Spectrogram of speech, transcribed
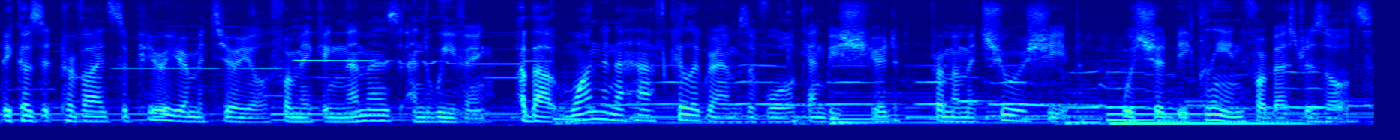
because it provides superior material for making nemez and weaving. About one and a half kilograms of wool can be sheared from a mature sheep, which should be cleaned for best results.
